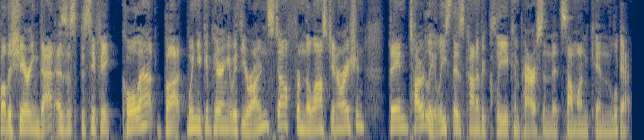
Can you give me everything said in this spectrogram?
bother sharing that as a specific call out. But when you're comparing it with your own stuff from the last generation, then totally, at least there's kind of a clear comparison that someone can look at.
